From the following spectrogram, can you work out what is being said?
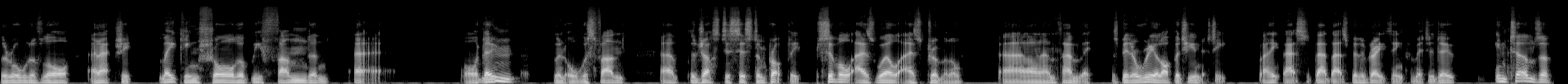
the rule of law and actually making sure that we fund and uh, or don't will always fund uh, the justice system properly, civil as well as criminal uh, and family. There's been a real opportunity. I think that's that that's been a great thing for me to do. In terms of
